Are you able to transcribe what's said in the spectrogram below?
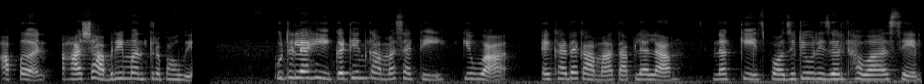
आपण हा शाबरी मंत्र पाहूया. कुठल्याही कठीण कामासाठी किंवा एखाद्या कामात आपल्याला नक्कीच पॉझिटिव्ह रिझल्ट हवा असेल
